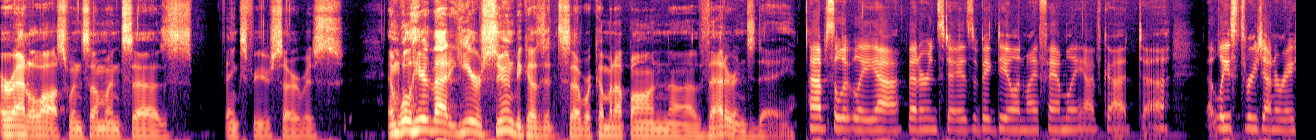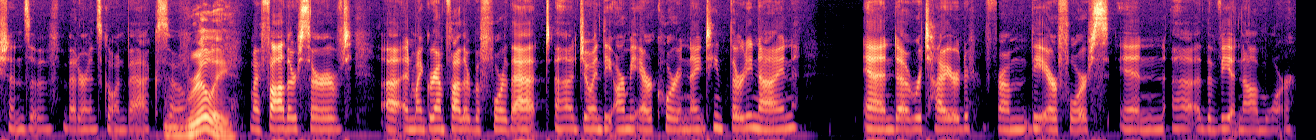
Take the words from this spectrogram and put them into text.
are at a loss when someone says thanks for your service. And we'll hear that here soon because it's uh, we're coming up on uh, Veterans Day. Absolutely, yeah. Veterans Day is a big deal in my family. I've got uh, at least three generations of veterans going back. So really, my father served, uh, and my grandfather before that uh, joined the Army Air Corps in 1939 and uh, retired from the Air Force in uh, the Vietnam War.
